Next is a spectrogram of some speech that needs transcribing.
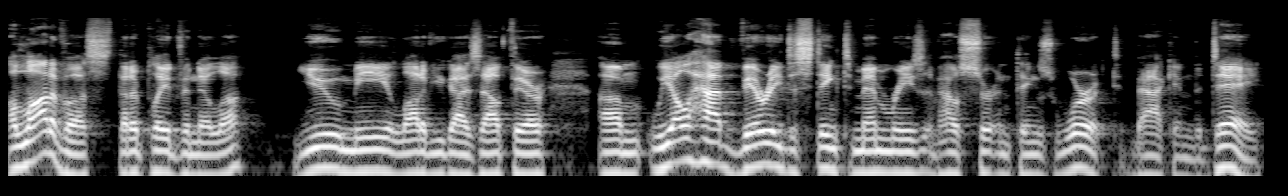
a lot of us that have played vanilla, you, me, a lot of you guys out there, um, we all have very distinct memories of how certain things worked back in the day.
